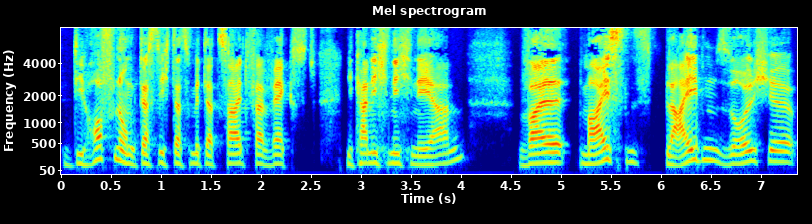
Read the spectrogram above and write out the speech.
Die Hoffnung, dass sich das mit der Zeit verwächst, die kann ich nicht nähern, weil meistens bleiben solche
